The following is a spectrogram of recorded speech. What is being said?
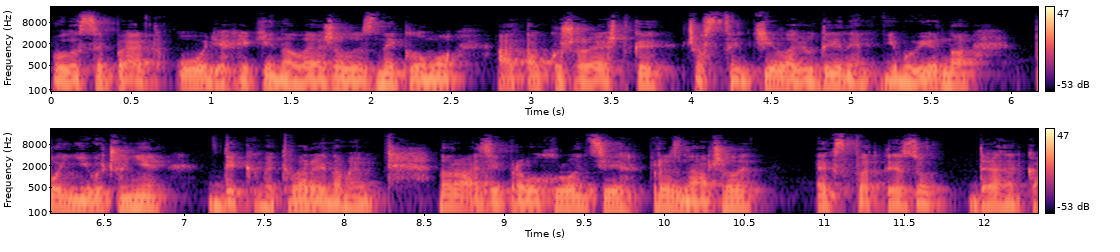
велосипед, одяг, який належали зниклому, а також рештки частин тіла людини, ймовірно, понівечені дикими тваринами. Наразі правоохоронці призначили експертизу ДНК.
